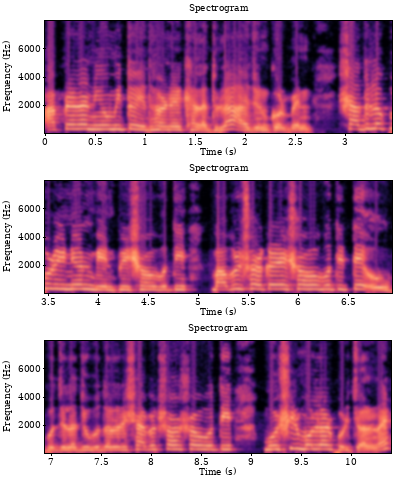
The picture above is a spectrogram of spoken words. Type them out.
আপনারা নিয়মিত এ ধরনের খেলাধুলা আয়োজন করবেন। সাদুল্লাপুর ইউনিয়ন বিএনপির সভাপতি, বাবুল সরকারের সভাপতিত্বে ও উপজেলা যুবদলের সাবেক সহসভাপতি বশির মোল্লার পরিচালনায়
